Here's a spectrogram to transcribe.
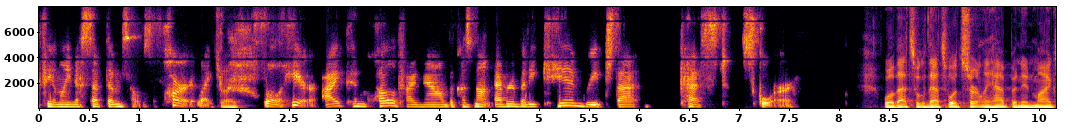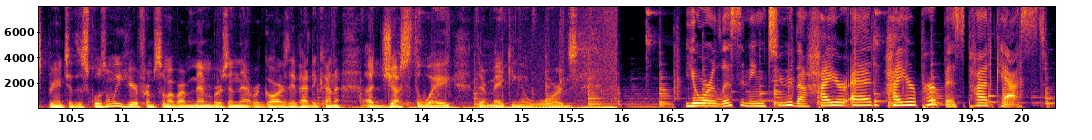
family to set themselves apart. Like, right. well, here, I can qualify now because not everybody can reach that test score. Well, that's that's what certainly happened in my experience at the schools, and we hear from some of our members in that regard. They've had to kind of adjust the way they're making awards. You're listening to the Higher Ed, Higher Purpose podcast.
